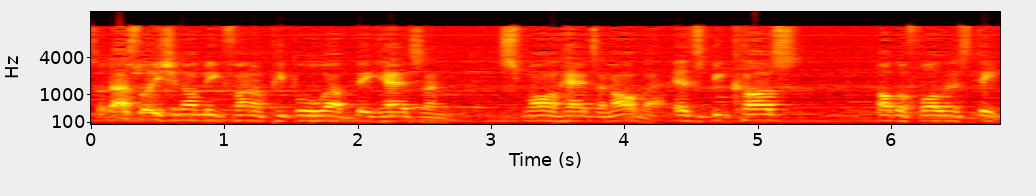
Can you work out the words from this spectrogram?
So that's why you should not make fun of people who have big heads and small heads and all that. It's because of the fallen state.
